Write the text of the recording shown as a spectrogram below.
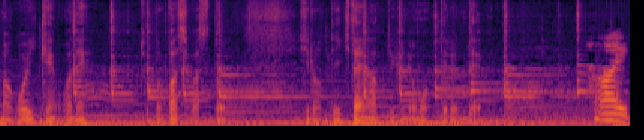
まあ、ご意見をね、ちょっとバシバシと拾っていきたいなっていうふうに思ってるんで、はい。よ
